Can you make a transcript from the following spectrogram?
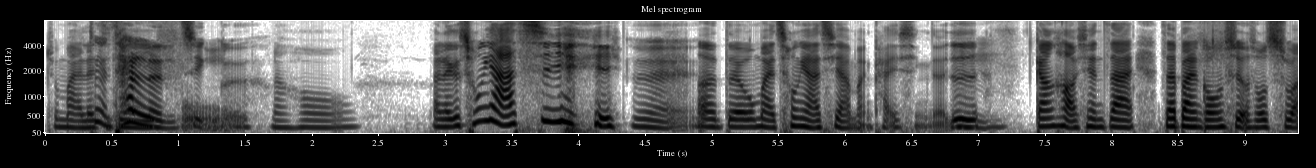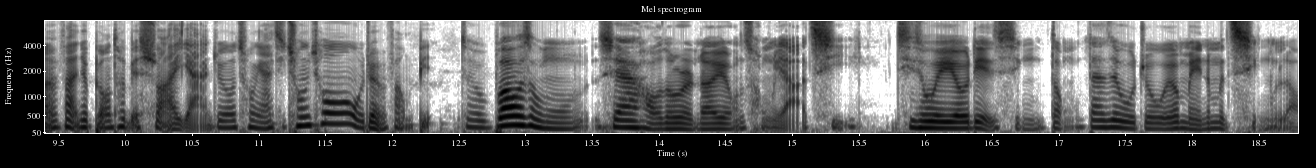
就买了这几件太冷静了，然后买了一个冲牙器。对，嗯，对我买冲牙器还蛮开心的，就是嗯刚好现在在办公室，有时候吃完饭就不用特别刷牙，就用冲牙器冲冲，我觉得很方便。对，我不知道为什么现在好多人都在用冲牙器，其实我也有点心动，但是我觉得我又没那么勤劳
